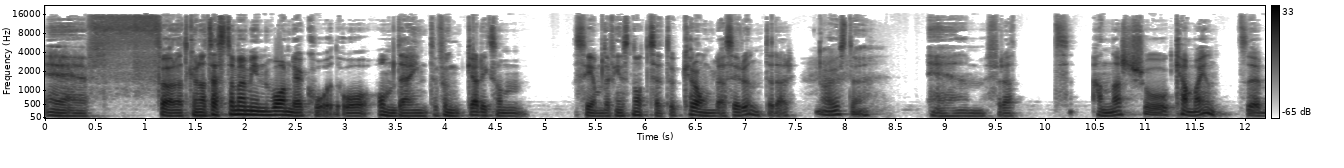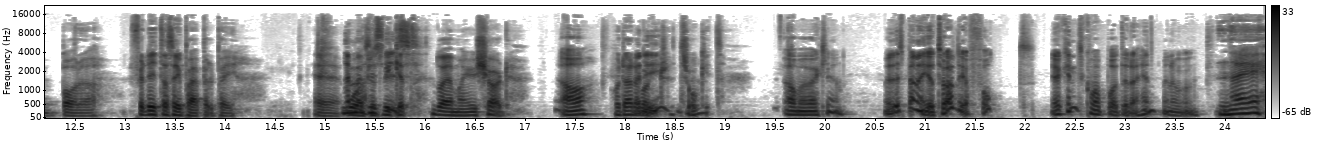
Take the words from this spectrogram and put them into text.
eh, för att kunna testa med min vanliga kod och om det inte funkar, liksom, se om det finns något sätt att krångla sig runt det där. Ja, just det. Ehm, för att annars så kan man ju inte bara förlita sig på Apple Pay. Eh, men oavsett precis. vilket, då är man ju körd. Ja, Och det hade Men det varit tråkigt. ja men verkligen. Men det är spännande. Jag tror aldrig jag fått. Jag kan inte komma på att det där har hänt mig någon gång. Nej,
